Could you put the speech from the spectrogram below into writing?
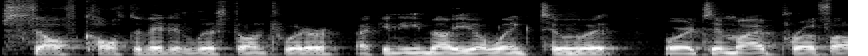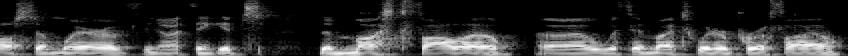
self-cultivated list on Twitter. I can email you a link to it, or it's in my profile somewhere. Of you know, I think it's the must follow uh, within my Twitter profile.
